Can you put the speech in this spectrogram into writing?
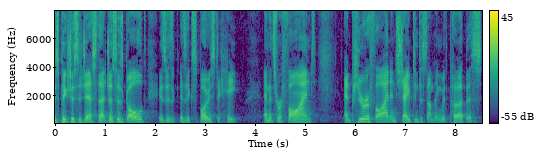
This picture suggests that just as gold is, is exposed to heat and it's refined and purified and shaped into something with purpose,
